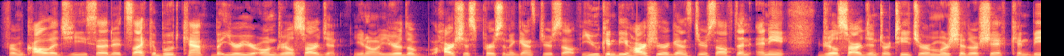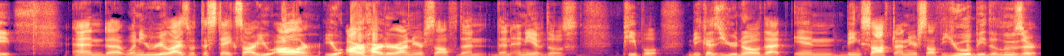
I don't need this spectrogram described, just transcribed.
from college, he said it's like a boot camp, but you're your own drill sergeant. You know, you're the harshest person against yourself. You can be harsher against yourself than any drill sergeant or teacher or murshid or sheikh can be. And uh, when you realize what the stakes are, you are you are harder on yourself than than any of those people because you know that in being soft on yourself, you will be the loser,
